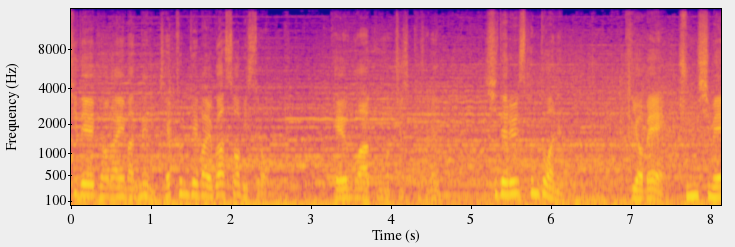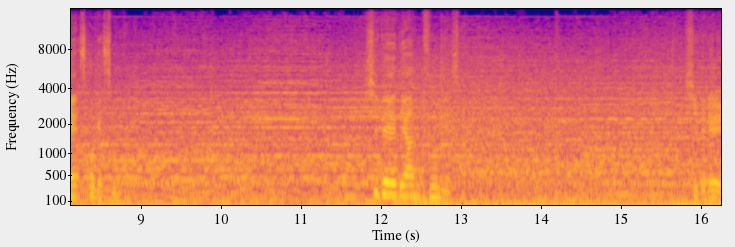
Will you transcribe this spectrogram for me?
시대의 변화에 맞는 제품 개발과 서비스로 대응화학 공업 주식회사는 시대를 선도하는 기업의 중심에 서겠습니다. 시대에 대한 부응에서 시대를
